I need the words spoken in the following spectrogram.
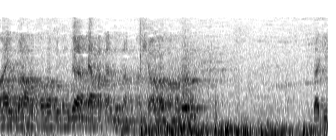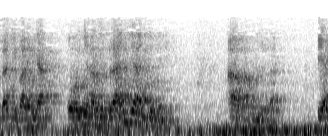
Baik, barakallahu fikum. Enggak dapat antum lah. Masya Allah, mampu. Bagi-bagi paling enggak. Oh, ini harus belanja antum ini. Alhamdulillah. Iya.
